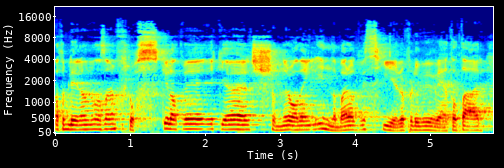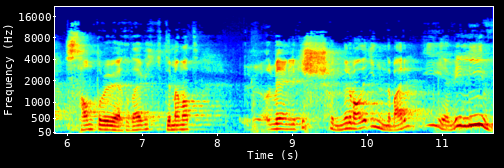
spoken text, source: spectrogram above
at det blir en, altså en, floskel, at vi ikke helt skjønner hva det egentlig innebærer. At vi sier det fordi vi vet at det er sant og vi vet at det er viktig, men at vi egentlig ikke skjønner hva det innebærer evig liv.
